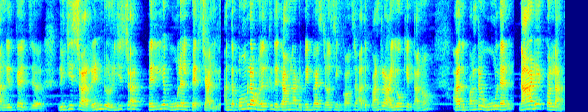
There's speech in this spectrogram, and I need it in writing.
அங்கே இருக்க ரிஜிஸ்ட்ரார் ரெண்டு ரிஜிஸ்ட்ரார் பெரிய ஊழல் பெருச்சாளிகள். அந்த பொம்பளை ஒன்று இருக்குது தமிழ்நாடு மிட்வைஸ் நர்சிங் கவுன்சில் அது பண்ணுற அயோக்கியத்தனம் அது பண்ணுற ஊழல் நாடே கொல்லாது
